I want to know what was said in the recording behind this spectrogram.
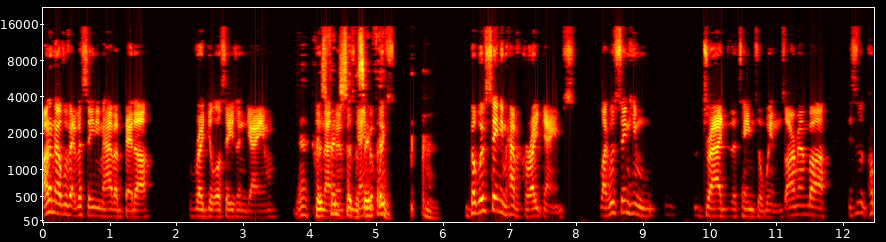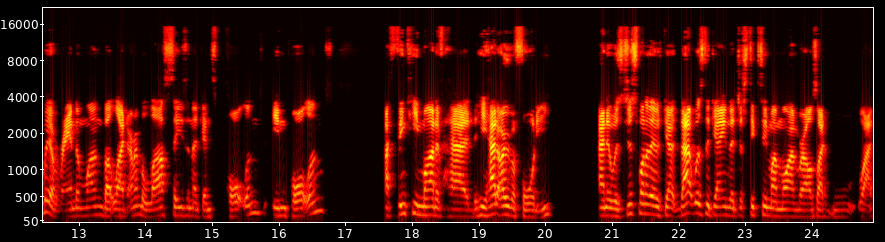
I don't know if we've ever seen him have a better regular season game Yeah, Chris Finch said the Memphis same but thing. we've- But we've seen him have great games. Like we've seen him drag the team to wins. I remember this is probably a random one, but like I remember last season against Portland in Portland, I think he might have had he had over forty, and it was just one of those. That was the game that just sticks in my mind where I was like, like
